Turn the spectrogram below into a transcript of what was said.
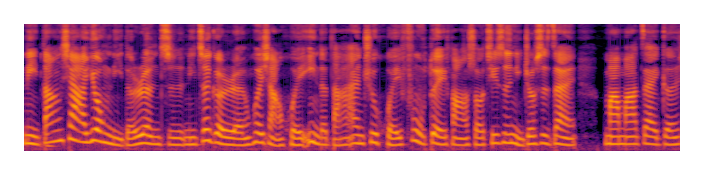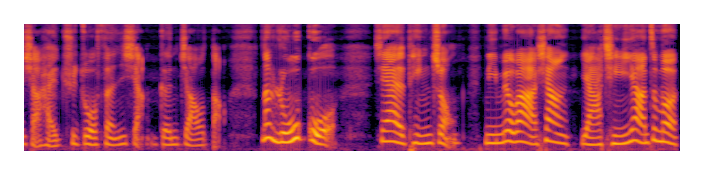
你当下用你的认知，你这个人会想回应的答案去回复对方的时候，其实你就是在妈妈在跟小孩去做分享跟教导。那如果现在的听众，你没有办法像雅琴一样这么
